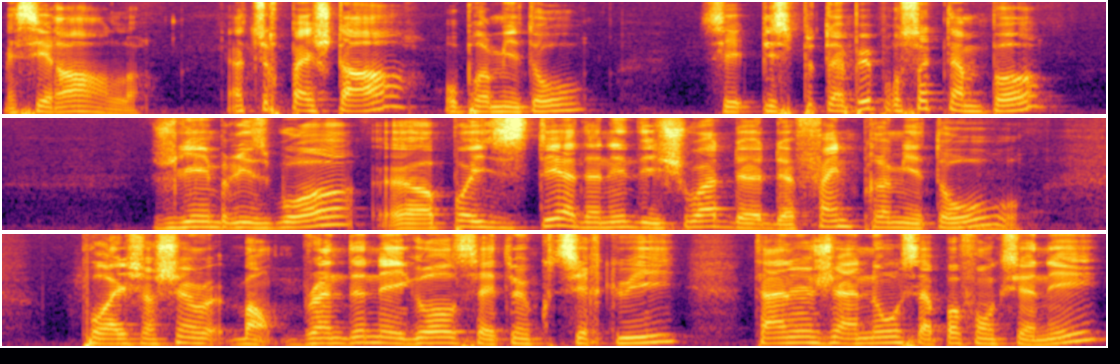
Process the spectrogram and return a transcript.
mais c'est rare, là. Quand tu repêches tard, au premier tour, c'est, puis c'est un peu pour ça que t'aimes pas. Julien Brisebois euh, a pas hésité à donner des choix de, de fin de premier tour pour aller chercher un... Bon, Brandon Eagle, ça a été un coup de circuit. Tanner Janot, ça n'a pas fonctionné.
